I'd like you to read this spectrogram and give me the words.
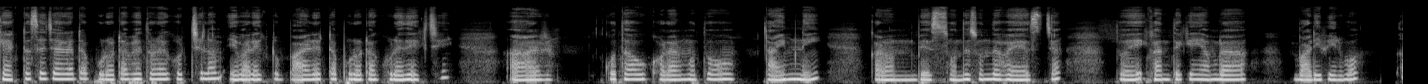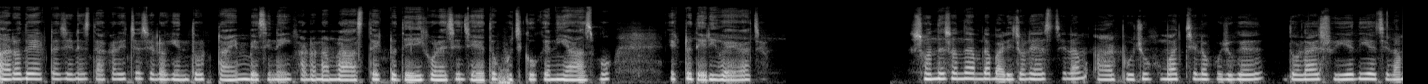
ক্যাকটাসের জায়গাটা পুরোটা ভেতরে ঘুরছিলাম এবার একটু বাইরেরটা পুরোটা ঘুরে দেখছি। আর কোথাও ঘোরার মতো টাইম নেই কারণ বেশ সন্ধে সন্ধে হয়ে এসছে। তো এখান থেকেই আমরা বাড়ি ফিরবো। আরও দু একটা জিনিস দেখার ইচ্ছা ছিল, কিন্তু টাইম বেশি নেই, কারণ আমরা আসতে একটু দেরি করেছি, যেহেতু ফুচকুকে নিয়ে আসব, একটু দেরি হয়ে গেছে। সন্ধে সন্ধে আমরা বাড়ি চলে এসেছিলাম, আর পুজো ঘুমাচ্ছিল পুজোকে দোলায় শুইয়ে দিয়েছিলাম,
